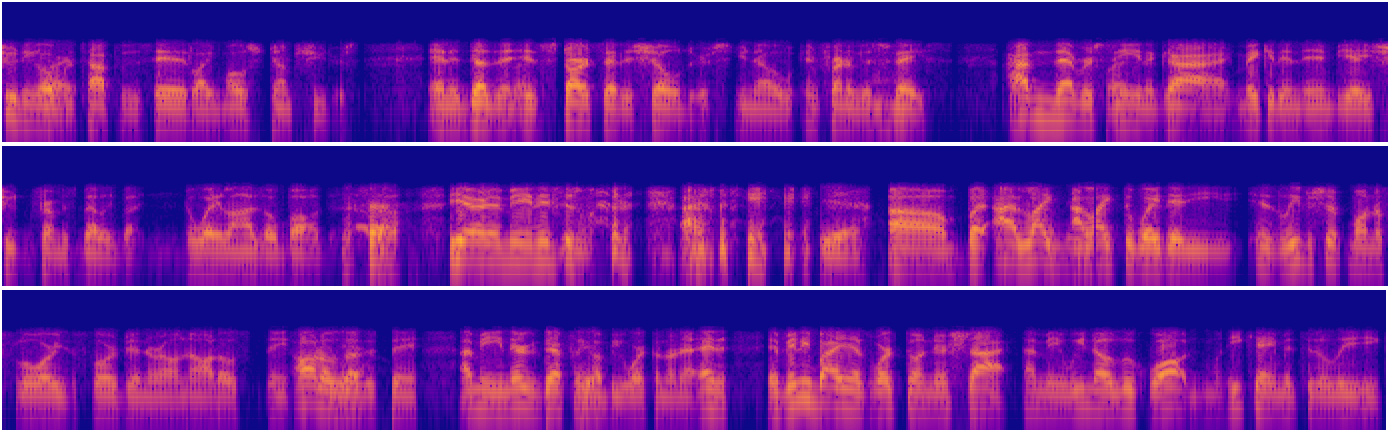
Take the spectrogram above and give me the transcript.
shooting over right. the top of his head like most jump shooters, and it doesn't. Right. It starts at his shoulders, you know, in front of his mm-hmm. face. I've never right. seen a guy make it in the NBA shooting from his belly button the way Lonzo Ball does. So you know what I mean? It's just what I mean Yeah. Um but I like I, mean, I like the way that he his leadership on the floor, he's a floor general and all those things all those yeah. other things. I mean, they're definitely yeah. gonna be working on that. And if anybody has worked on their shot, I mean we know Luke Walton when he came into the league,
